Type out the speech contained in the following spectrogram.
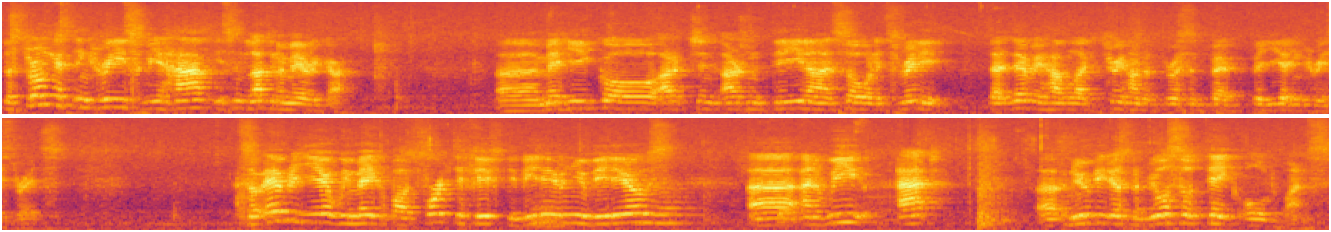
the strongest increase we have is in Latin America. Uh, Mexico, Argent Argentina, and so on. It's really, that there we have like 300% per, per year increase rates. So every year we make about 40, 50 video, new videos, uh, and we add uh, new videos, but we also take old ones.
